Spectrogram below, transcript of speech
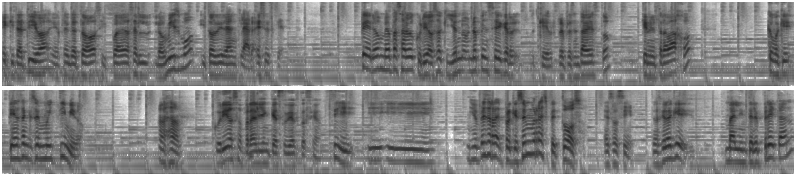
equitativa en frente a todos y puede hacer lo mismo y todos dirán, claro, ese es Kenneth. Pero me ha pasado algo curioso que yo no, no pensé que, re- que representaba esto, que en el trabajo, como que piensan que soy muy tímido. Ajá. Curioso para alguien que estudió actuación. Sí, y, y, y me parece porque soy muy respetuoso, eso sí. Entonces creo que malinterpretan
